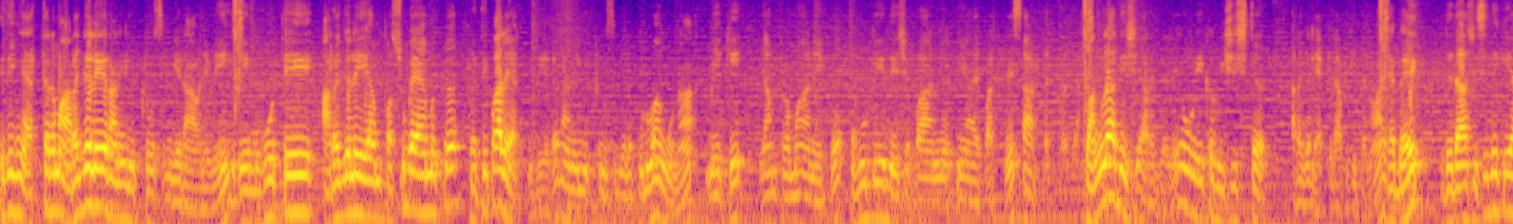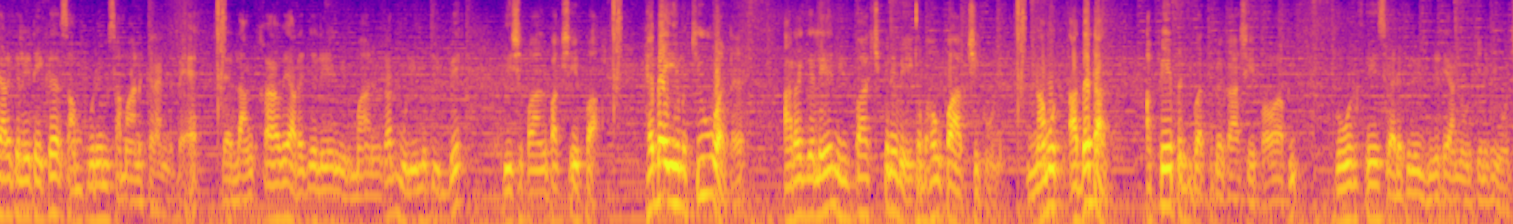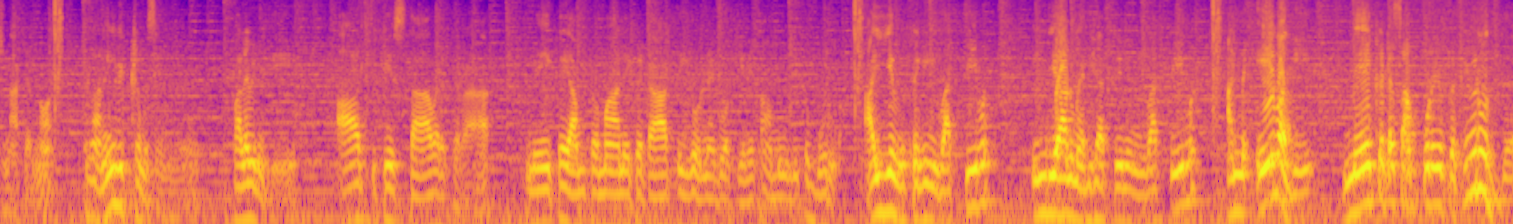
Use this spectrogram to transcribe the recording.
ඉතින් ඇත්තරම අරගලය රනිල් වික්‍රමසිංහනාව නෙවෙයි ඒ මොහොතේ අරගලය යම් පසුබෑමක ප්‍රතිඵලයක් විදිහට රනිල් වික්‍රමසිංහට පුළුවන් වුණා මේකේ යම් ප්‍රමාණයක ඔහුගේ දේශපාලන න්‍යාය පත්‍රය සාර්ථක කරගන්න. බංග්ලාදේශීය අරගලය ඕ ඒක විශිෂ්ට අරගලයක් කියලා අපි හිතනවා. හැබැයි 2022 අරගලයට ඒක සම්පූර්ණයෙන්ම සමාන කරන්න බෑ. දැන් ලංකාවේ අරගලය නිර්මාණය කරත් මුලින්ම තිබ්බේ දේශපාලන පක්ෂ එපා. හැබැයි එහෙම කිව්වට අරගලය නිර්පාක්ෂික නෙවෙයි ඒක බහුපාක්ෂික උනේ. නමුත් අදටත් අපේ ප්‍රතිපත්ති ප්‍රකාශය පවා අපි ගෝල් ෆේස් වැඩ පිළිවෙල ඉදිරියට යන්න එක යෝජනා කරනවා. රනිල් වික්‍රමසිංහ පළවෙනිදී ආර්ථිකය ස්ථාවර කරා මේක යම් ප්‍රමාණයකට ආර්ථික ගොඩනැගුවා කියන අමූලික බොරුවක්. IMF එකකින් ඉවත් වීම, ඉන්දියානු මැදිහත්වීමෙන් ඉවත් වීම, අන්න ඒ වගේ මේකට සම්පූර්ණ ප්‍රතිවිරුද්ධ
